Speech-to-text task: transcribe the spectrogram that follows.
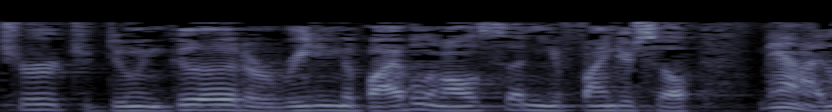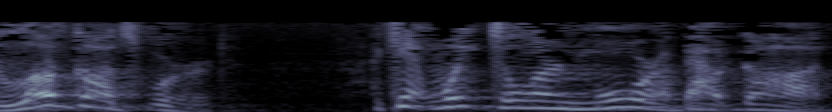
church or doing good or reading the Bible, and all of a sudden you find yourself, man, I love God's Word. I can't wait to learn more about God.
